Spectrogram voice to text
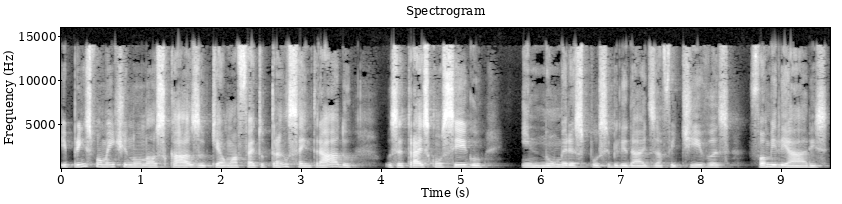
e principalmente no nosso caso, que é um afeto transcentrado, você traz consigo inúmeras possibilidades afetivas, familiares,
